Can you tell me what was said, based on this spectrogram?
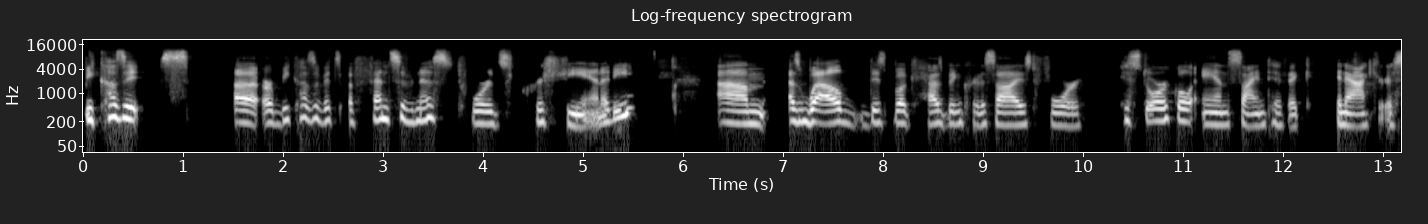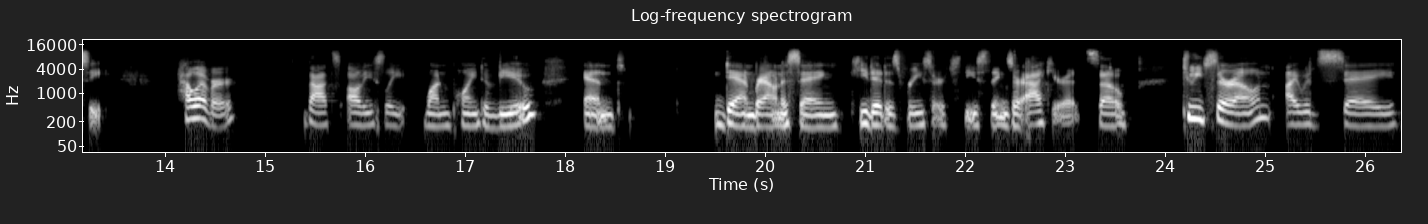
because it's uh, or because of its offensiveness towards Christianity. Um, as well, this book has been criticized for historical and scientific inaccuracy. However, that's obviously one point of view. And Dan Brown is saying he did his research, these things are accurate. So, to each their own, I would say.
